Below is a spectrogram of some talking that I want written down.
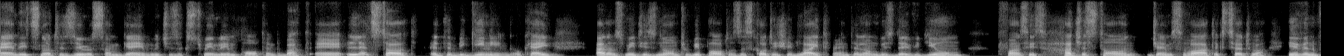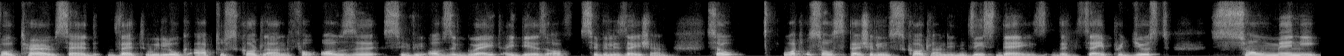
and it's not a zero sum game, which is extremely important. But uh, let's start at the beginning, okay? Adam Smith is known to be part of the Scottish Enlightenment, along with David Hume, Francis Hutcheson, James Watt, etc. Even Voltaire said that we look up to Scotland for all the all the great ideas of civilization. So, what was so special in Scotland in these days that they produced so many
